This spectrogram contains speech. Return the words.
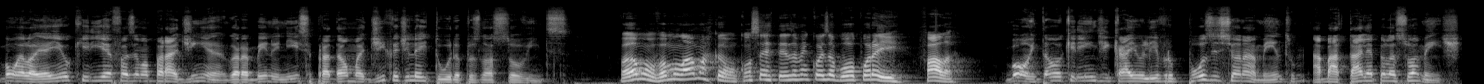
Bom, Eloy, aí eu queria fazer uma paradinha agora bem no início para dar uma dica de leitura para os nossos ouvintes. Vamos, vamos lá, Marcão. Com certeza vem coisa boa por aí. Fala. Bom, então eu queria indicar o livro Posicionamento: A Batalha pela Sua Mente.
